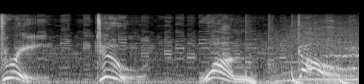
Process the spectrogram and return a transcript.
three, two, one, go!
